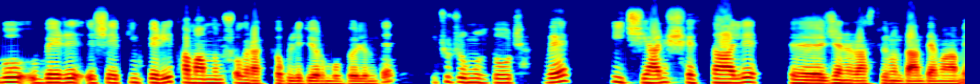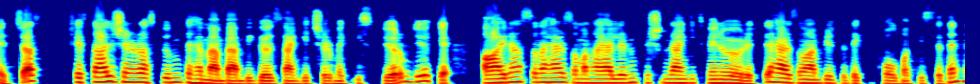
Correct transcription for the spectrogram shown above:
bu berry şey Pinkberry'i tamamlamış olarak kabul ediyorum bu bölümde. Bir çocuğumuz doğacak ve hiç yani şeftali e, jenerasyonundan devam edeceğiz. Şeftali jenerasyonunu da hemen ben bir gözden geçirmek istiyorum. Diyor ki ailen sana her zaman hayallerinin peşinden gitmeni öğretti. Her zaman bir dedektif olmak istedin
